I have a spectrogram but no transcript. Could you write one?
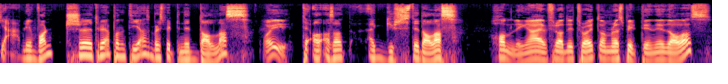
Jævlig varmt, tror jeg, på den tida. Ble spilt inn i Dallas. Oi! Til, al- altså august i Dallas. Handlinga er fra Detroit, og den ble spilt inn i Dallas.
